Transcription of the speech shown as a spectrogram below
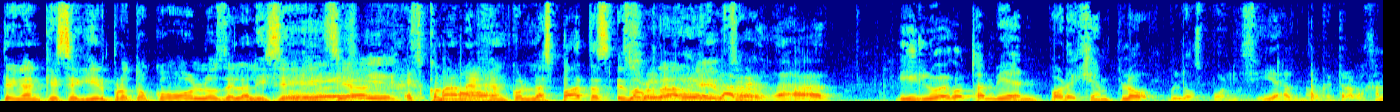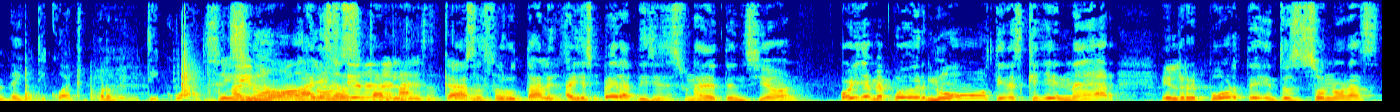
tengan que seguir protocolos de la licencia. Sí. Es como- Manejan con las patas. Es la Sí, verdad, ¿eh? Es O la sea, verdad. Y luego también, por ejemplo, los policías, ¿no? Que trabajan 24 por 24. Sí, Ay, no, no tienen el descanso. Cosas brutales. Ay, espérate, si esa es una detención, oye, ya me puedo ir. No, tienes que llenar el reporte. Entonces son horas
